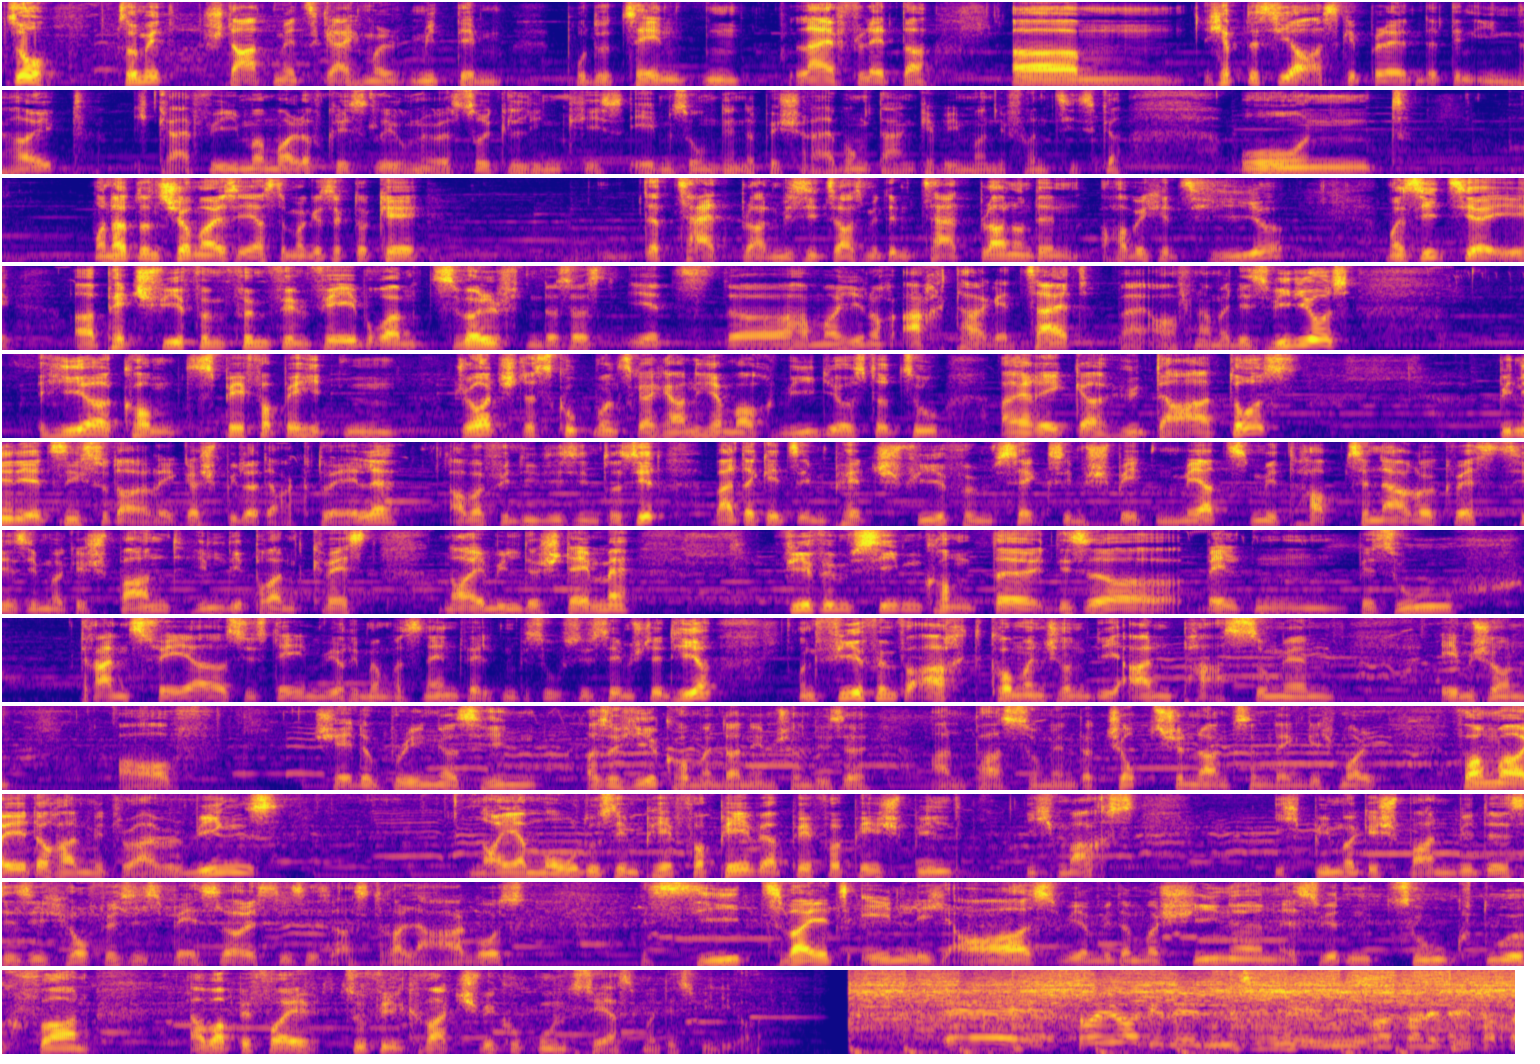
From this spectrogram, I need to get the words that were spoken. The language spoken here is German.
So, somit starten wir jetzt gleich mal mit dem Produzenten Live Letter. Ähm, ich habe das hier ausgeblendet, den Inhalt. Ich greife wie immer mal auf Crystal Universe zurück. Link ist ebenso unten in der Beschreibung. Danke wie immer an die Franziska. Und man hat uns schon mal das erste Mal gesagt, okay, der Zeitplan. Wie sieht es aus mit dem Zeitplan? Und den habe ich jetzt hier. Man sieht es ja eh. Uh, Patch 455 im Februar am 12. Das heißt, jetzt uh, haben wir hier noch 8 Tage Zeit bei Aufnahme des Videos. Hier kommt das PvP-Hitten George, das gucken wir uns gleich an. Hier haben wir auch Videos dazu. Eureka Hydatos. Bin ja jetzt nicht so der Eureka-Spieler, der aktuelle, aber für die, die es interessiert. Weiter geht's im Patch 456 im späten März mit Hauptszenario-Quests. Hier sind wir gespannt. Hildebrand-Quest, neue wilde Stämme. 457 kommt äh, dieser Weltenbesuch, Transfersystem, wie auch immer man es nennt, Weltenbesuchssystem steht hier. Und 458 kommen schon die Anpassungen eben schon auf Shadowbringers hin. Also hier kommen dann eben schon diese Anpassungen der Jobs schon langsam, denke ich mal. Fangen wir jedoch an mit Rival Wings. Neuer Modus im PvP. Wer PvP spielt, ich mach's. Ich bin mal gespannt, wie das ist. Ich hoffe, es ist besser als dieses Astralagos. Es sieht zwar jetzt ähnlich aus, wir haben wieder Maschinen, es wird ein Zug durchfahren, aber bevor ich zu viel quatsch, wir gucken uns zuerst mal das Video an. というわけで2陣営に分かれて戦う、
